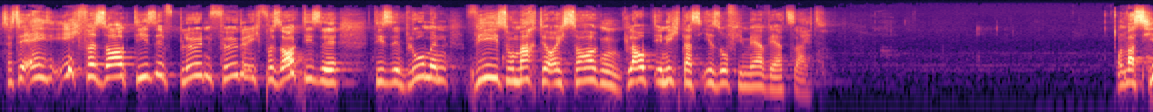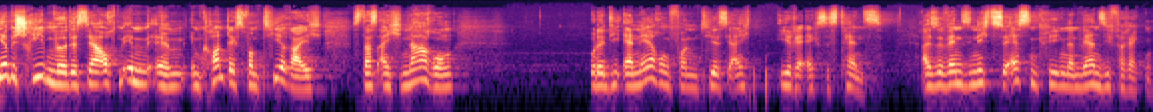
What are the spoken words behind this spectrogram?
Sagt er, ey, ich versorge diese blöden Vögel, ich versorge diese, diese Blumen. Wieso macht ihr euch Sorgen? Glaubt ihr nicht, dass ihr so viel mehr wert seid? Und was hier beschrieben wird, ist ja auch im, im, im Kontext vom Tierreich, ist das eigentlich Nahrung oder die Ernährung von einem Tier ist ja eigentlich ihre Existenz. Also wenn sie nichts zu essen kriegen, dann werden sie verrecken.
